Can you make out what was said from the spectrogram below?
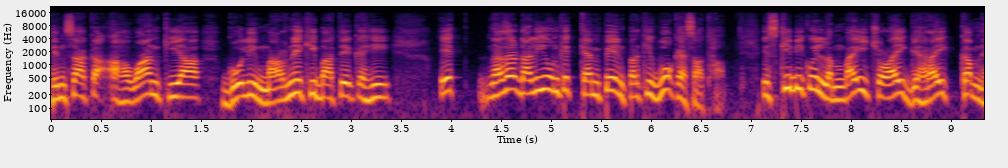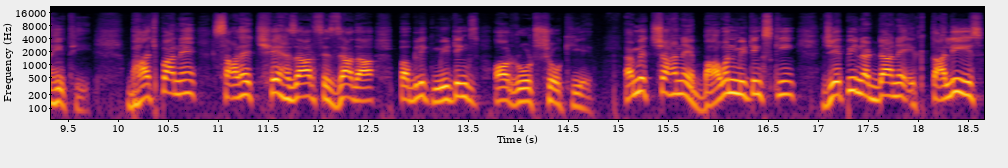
हिंसा का आह्वान किया, गोली मारने की बातें कही। एक नज़र डालिए उनके कैंपेन पर कि वो कैसा था। इसकी भी कोई लंबाई, चौड़ाई, गहराई कम नहीं थी। भाजपा ने साढ़े छः हज़ार से ज़्यादा पब्लिक मीटिंग्स और रोड शो किए। अमित शाह ने बावन मीटिंग्स की, जेपी नड्डा ने इकतालीस,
